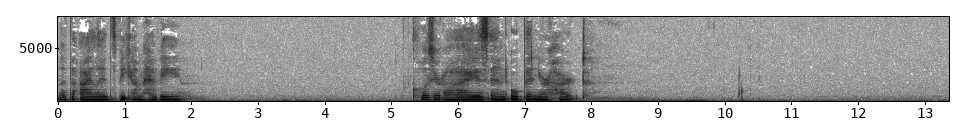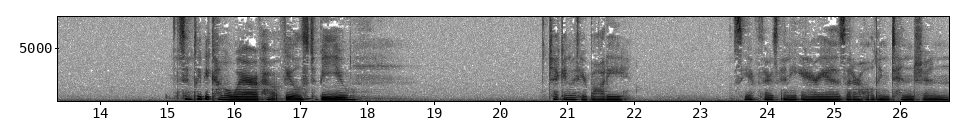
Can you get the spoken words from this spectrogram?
Let the eyelids become heavy. Close your eyes and open your heart. Simply become aware of how it feels to be you. Check in with your body. See if there's any areas that are holding tension,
